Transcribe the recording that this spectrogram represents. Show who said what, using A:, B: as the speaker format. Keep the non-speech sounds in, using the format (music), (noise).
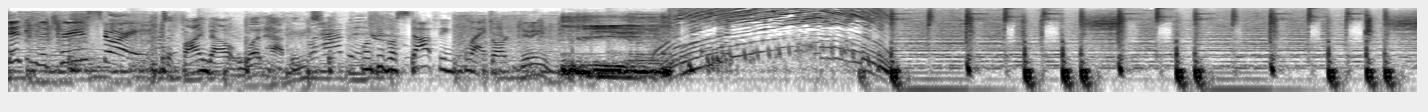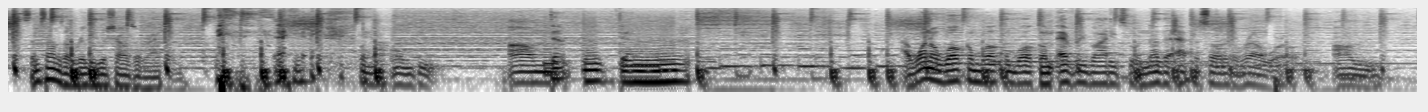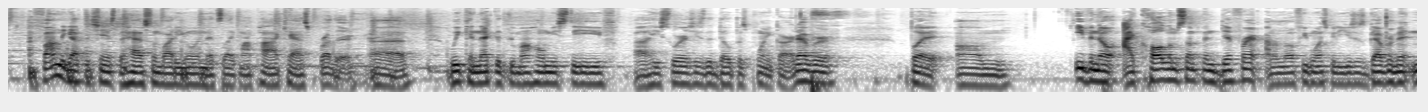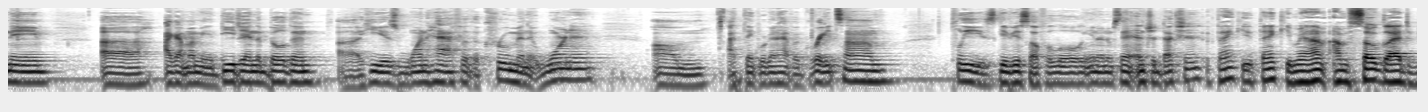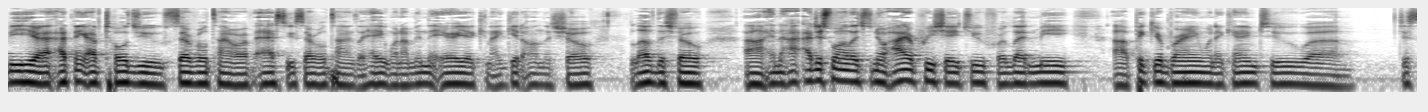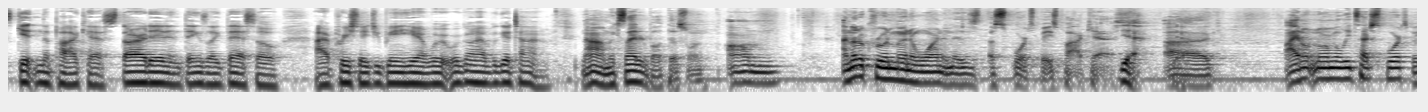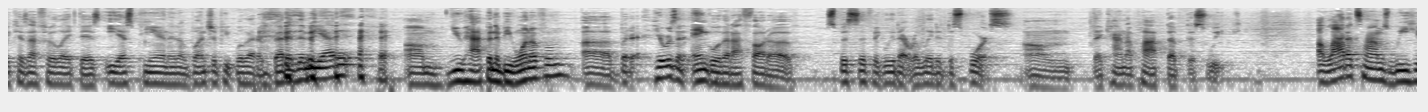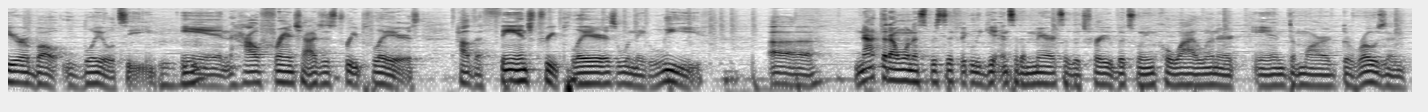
A: This is a true story.
B: To find out what happens,
A: What happened?
C: when people stop being polite.
B: start getting
D: Sometimes I really wish I was a rapper. (laughs) For my own beat. Um,
E: Dun, dun, dun.
D: I want to welcome, welcome, welcome everybody to another episode of The Real World. Um, I finally got the chance to have somebody on that's like my podcast brother. Uh, we connected through my homie Steve. Uh, he swears he's the dopest point guard ever. But um, even though I call him something different, I don't know if he wants me to use his government name. Uh, I got my man DJ in the building. Uh, he is one half of the Crew Minute Warning. Um, I think we're gonna have a great time. Please give yourself a little, you know what I'm saying, introduction.
E: Thank you, thank you, man. I'm, I'm so glad to be here. I, I think I've told you several times, or I've asked you several times, like, hey, when I'm in the area, can I get on the show? Love the show, uh, and I, I just want to let you know I appreciate you for letting me uh, pick your brain when it came to uh, just getting the podcast started and things like that. So I appreciate you being here, and we're, we're gonna have a good time.
D: Nah, I'm excited about this one. Um, I know the Crew Minute Warning is a sports-based podcast.
E: Yeah.
D: Uh, I don't normally touch sports because I feel like there's ESPN and a bunch of people that are better than me at it. (laughs) Um, you happen to be one of them. Uh, but here was an angle that I thought of specifically that related to sports um, that kind of popped up this week. A lot of times we hear about loyalty and how franchises treat players, how the fans treat players when they leave. Uh, not that I want to specifically get into the merits of the trade between Kawhi Leonard and DeMar DeRozan,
